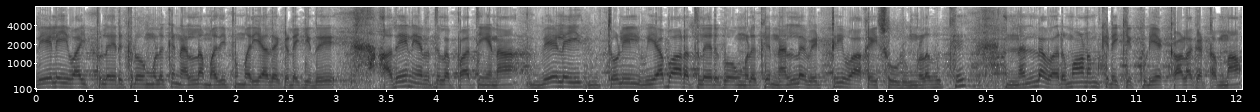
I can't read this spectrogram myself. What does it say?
வேலை வாய்ப்பில் இருக்கிறவங்களுக்கு நல்ல மதிப்பு மரியாதை கிடைக்குது. அதே நேரத்தில் பார்த்தீங்கன்னா வேலை தொழில் வியாபாரத்தில் இருக்கிறவங்களுக்கு நல்ல வெற்றி வாகை சூடும் அளவுக்கு நல்ல வருமானம் கிடைக்கக்கூடிய காலகட்டம் தான்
